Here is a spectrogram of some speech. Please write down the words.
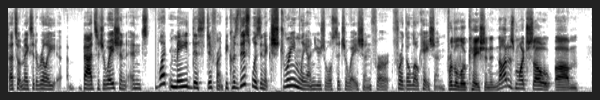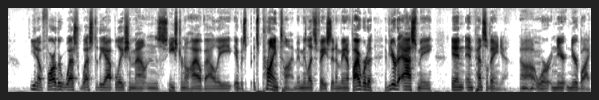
That's what makes it a really uh, bad situation. And what made this different? Because this was an extremely unusual situation for for the location. for the location, and not as much so, um, you know, farther west, west of the Appalachian Mountains, eastern Ohio Valley. It was it's prime time. I mean, let's face it. I mean, if I were to, if you were to ask me in in Pennsylvania uh, or near nearby,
